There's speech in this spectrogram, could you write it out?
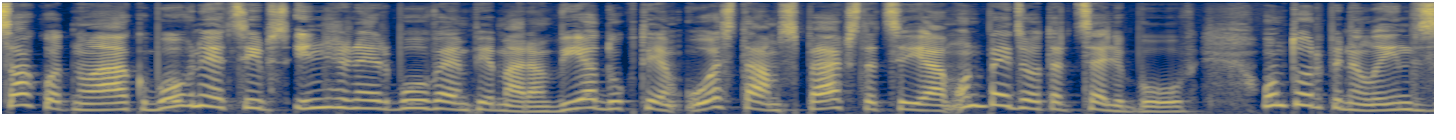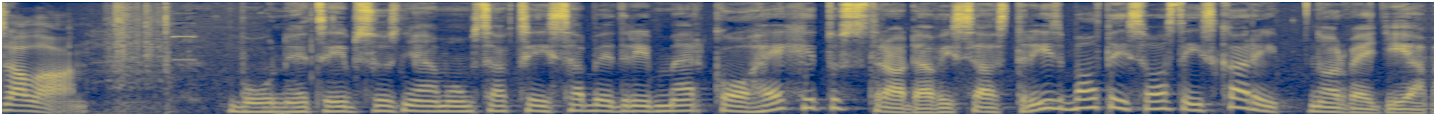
sākot no ēku būvniecības, inženieru būvēm, piemēram, viaduktiem, ostām, spēkstacijām un beidzot ar ceļu būvi. Un turpina Linda Zalāna. Būvniecības uzņēmums akcijas sabiedrība Merko Hehitus strādā visās trīs Baltijas valstīs, kā arī Norvēģijā.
